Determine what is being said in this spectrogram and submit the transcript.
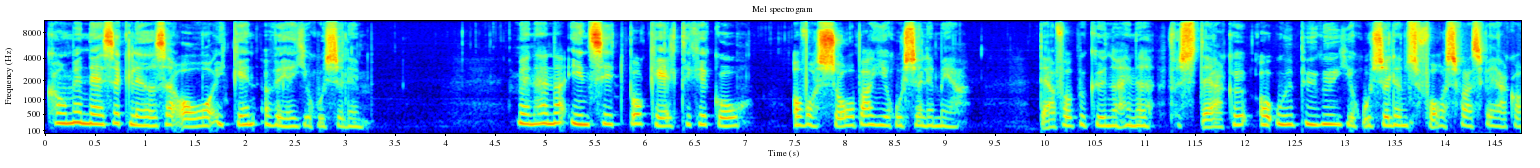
Kong Manasse glæder sig over igen at være i Jerusalem – men han har indset, hvor galt det kan gå, og hvor sårbar Jerusalem er. Derfor begynder han at forstærke og udbygge Jerusalems forsvarsværker.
